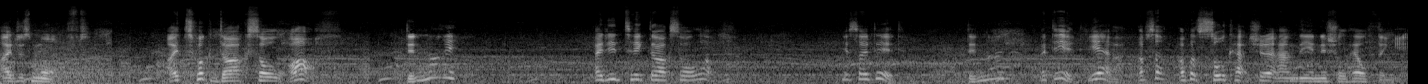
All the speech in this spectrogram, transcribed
I just morphed. I took Dark Soul off. Didn't I? I did take Dark Soul off. Yes, I did. Didn't I? I did, yeah. I've, I've got Soul Catcher and the initial health thingy.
